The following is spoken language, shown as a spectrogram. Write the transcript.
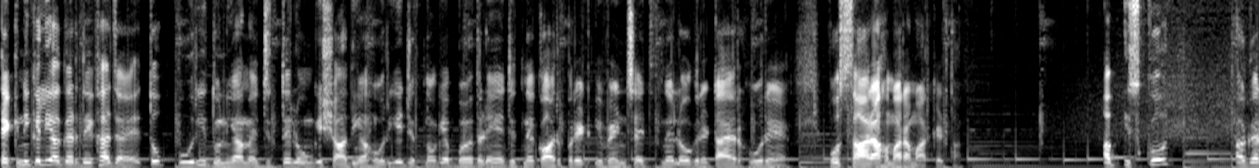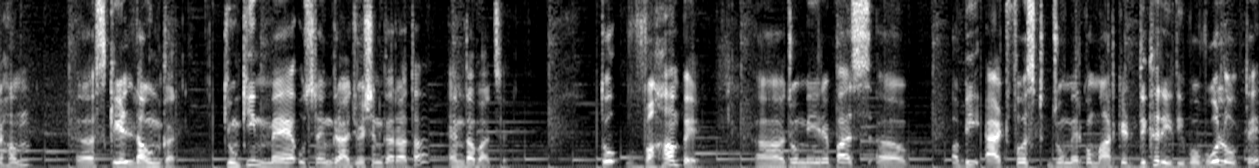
टेक्निकली अगर देखा जाए तो पूरी दुनिया में जितने लोगों की शादियाँ हो रही है जितनों के बर्थडे हैं जितने कॉरपोरेट इवेंट्स हैं जितने लोग रिटायर हो रहे हैं वो सारा हमारा मार्केट था। अब इसको अगर हम स्केल uh, डाउन करें क्योंकि मैं उस टाइम ग्रेजुएशन कर रहा था अहमदाबाद से। तो वहाँ पे जो मेरे पास अभी एट फ़र्स्ट जो मेरे को मार्केट दिख रही थी, वो वो लोग थे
